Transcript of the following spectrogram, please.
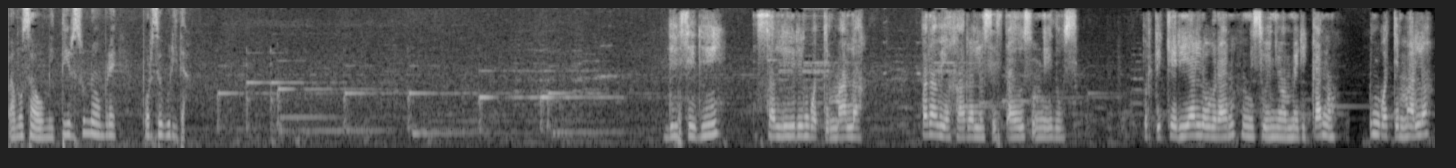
Vamos a omitir su nombre por seguridad. Decidí salir en Guatemala para viajar a los Estados Unidos porque quería lograr mi sueño americano. En Guatemala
